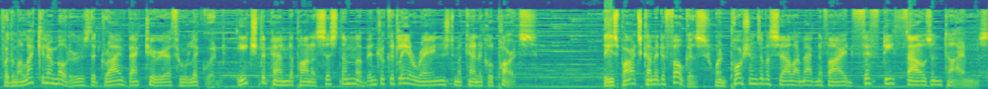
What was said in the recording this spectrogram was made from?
For the molecular motors that drive bacteria through liquid, each depend upon a system of intricately arranged mechanical parts. These parts come into focus when portions of a cell are magnified 50,000 times.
